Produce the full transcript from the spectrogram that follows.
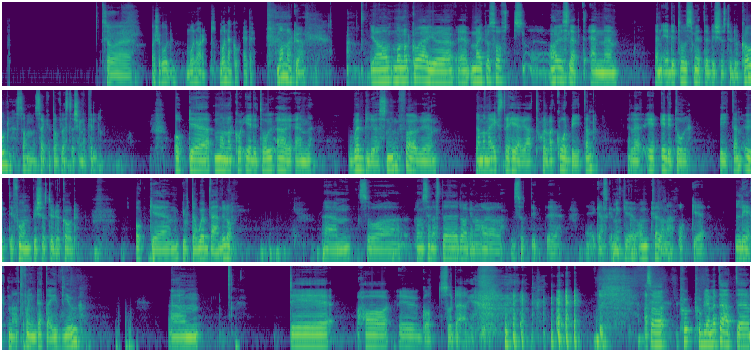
Så eh, varsågod, Monark, Monaco heter det. Monaco. Ja, Monaco är ju... Eh, Microsoft eh, har ju släppt en, eh, en editor som heter Visual Studio Code som säkert de flesta känner till. Och eh, Monaco Editor är en webblösning för eh, där man har extraherat själva kodbiten eller e- biten utifrån Visual Studio Code och eh, gjort den webbvänlig då. Um, så de senaste dagarna har jag suttit eh, ganska mycket om kvällarna och eh, lekt med att få in detta i Vue. Um, ehm, det har ju gått sådär. alltså problemet är att eh,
